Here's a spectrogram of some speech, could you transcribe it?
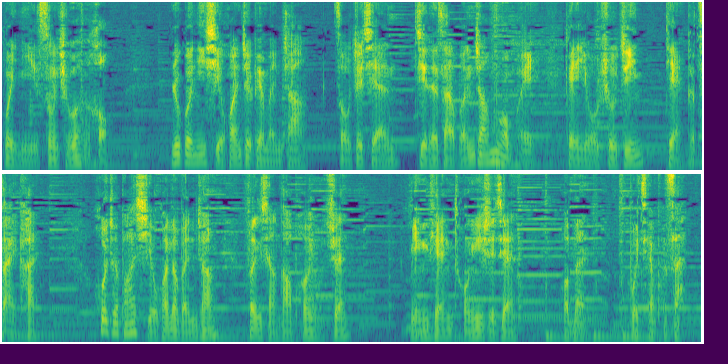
为你送去问候。如果你喜欢这篇文章，走之前记得在文章末尾给有书君点个再看，或者把喜欢的文章分享到朋友圈。明天同一时间，我们不见不散。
